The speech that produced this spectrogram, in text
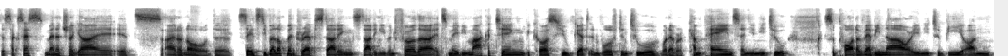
the success manager guy. It's i don't know the sales development rep starting starting even further. It's maybe marketing because you get involved into whatever campaigns and you need to support a webinar or you need to be on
